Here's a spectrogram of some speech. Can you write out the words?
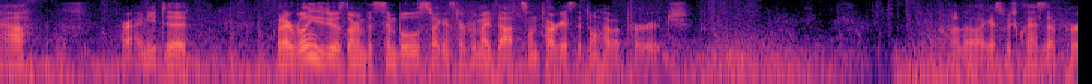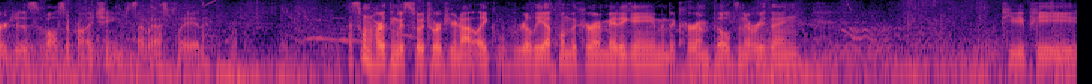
Ah. Alright, I need to... What I really need to do is learn the symbols so I can start putting my dots on targets that don't have a purge. Although I guess which classes have purges have also probably changed since I last played. That's one hard thing with SWTOR if you're not like really up on the current metagame and the current builds and everything. PvP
